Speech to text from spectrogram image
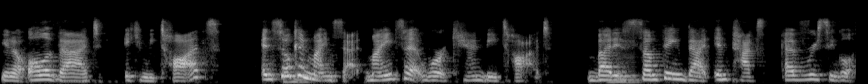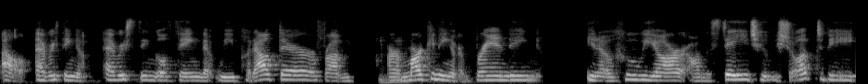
you know, all of that it can be taught. And so can mindset. Mindset work can be taught, but it's Mhm. something that impacts every single L, everything, every single thing that we put out there from our Mhm. marketing, our branding, you know, who we are on the stage, who we show up to be,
